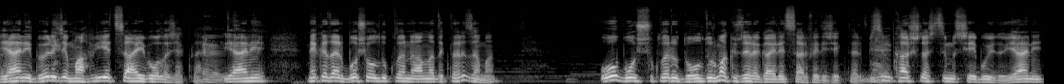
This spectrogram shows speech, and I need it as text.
Yani böylece mahviyet sahibi olacaklar. Evet. Yani ne kadar boş olduklarını anladıkları zaman o boşlukları doldurmak üzere gayret sarf edecekler. Bizim Evet. karşılaştığımız şey buydu. Yani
